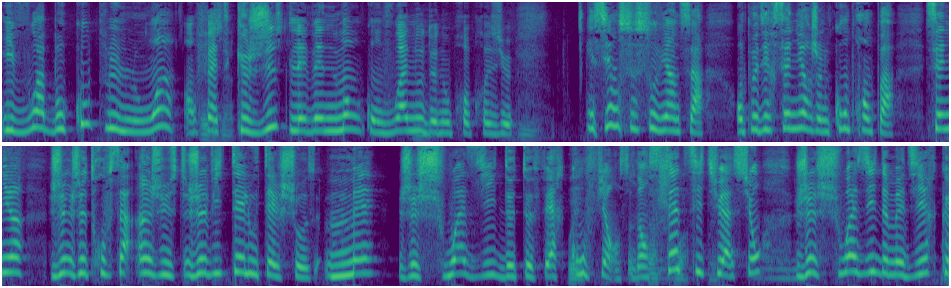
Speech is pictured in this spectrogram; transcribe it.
il voit beaucoup plus loin, en fait, que juste l'événement qu'on voit, nous, de nos propres yeux. Mm. Et si on se souvient de ça, on peut dire, Seigneur, je ne comprends pas. Seigneur, je, je trouve ça injuste. Je vis telle ou telle chose. Mais je choisis de te faire confiance. Dans cette situation, je choisis de me dire que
